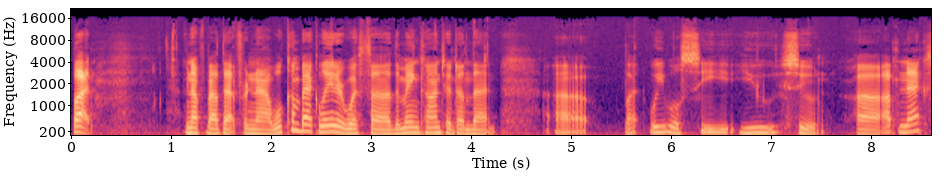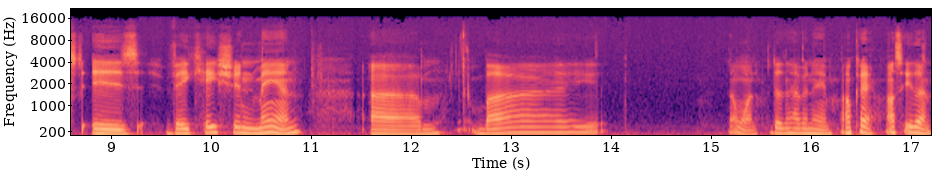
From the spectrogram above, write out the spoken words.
but enough about that for now. We'll come back later with uh, the main content on that. Uh, but we will see you soon. Uh, up next is Vacation Man um, by no one. It doesn't have a name. Okay, I'll see you then.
